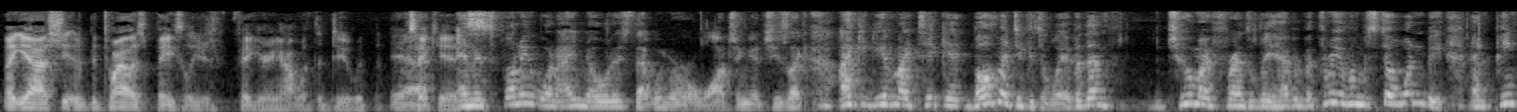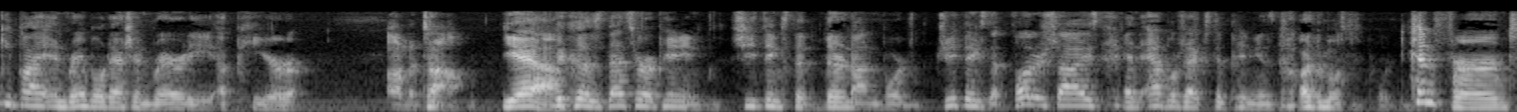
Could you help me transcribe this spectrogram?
but yeah, she Twilight's basically just figuring out what to do with the Yeah. tickets. And it's funny when I noticed that when we were watching it, she's like, I could give my ticket, both my tickets away, but then two of my friends will be happy, but three of them still wouldn't be. And Pinkie Pie and Rainbow Dash and Rarity appear on the top yeah, because that's her opinion. She thinks that they're not important. She thinks that Fluttershy's and Applejack's opinions are the most important. confirmed.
